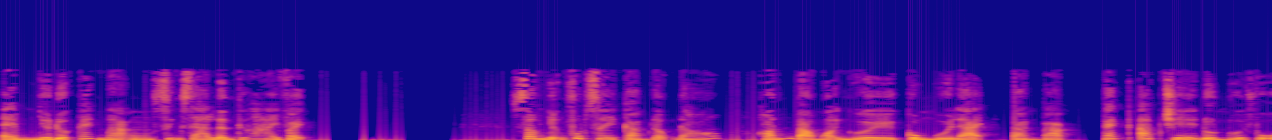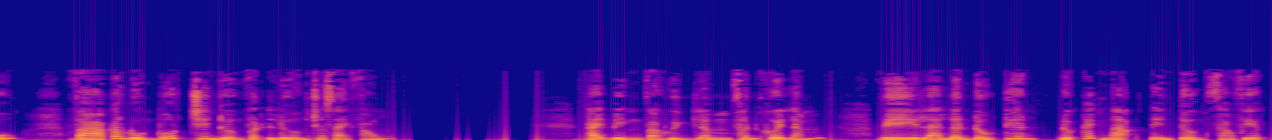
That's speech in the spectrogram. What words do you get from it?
Em như được cách mạng sinh ra lần thứ hai vậy. Sau những phút giây cảm động đó, Hón bảo mọi người cùng ngồi lại bàn bạc cách áp chế đồn núi Vũ và các đồn bốt trên đường vận lương cho giải phóng. Thái Bình và Huỳnh Lâm phấn khởi lắm vì là lần đầu tiên được cách mạng tin tưởng giao việc.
